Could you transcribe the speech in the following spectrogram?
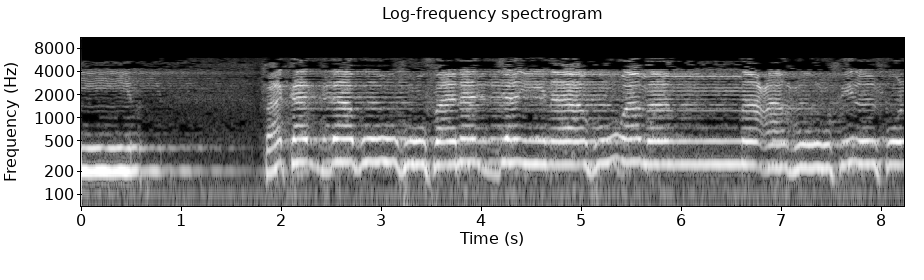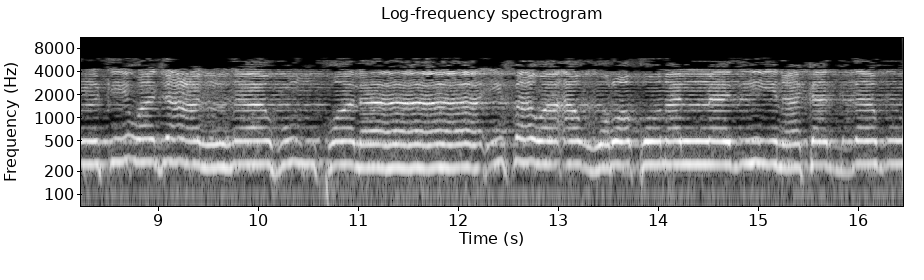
فكذبوه فنجيناه ومن معه في الفلك وجعلناهم خلائف وأغرقنا الذين كذبوا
